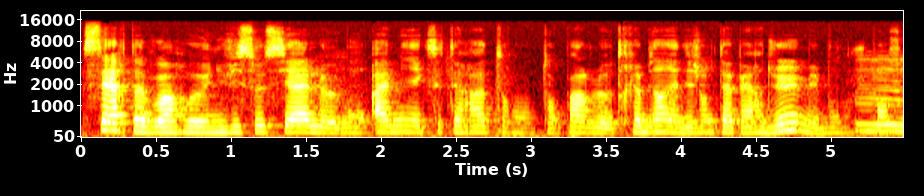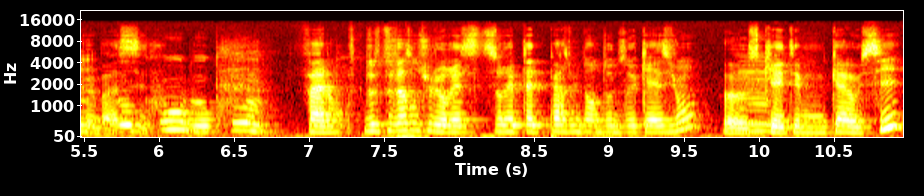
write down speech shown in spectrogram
certes, avoir une vie sociale, bon, amis, etc., t'en, parles très bien. Il y a des gens que t'as perdus, mais bon, je pense Mm, que bah, c'est. beaucoup beaucoup de toute façon, tu l'aurais aurais peut-être perdu dans d'autres occasions, euh, ce Mm. qui a été mon cas aussi.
